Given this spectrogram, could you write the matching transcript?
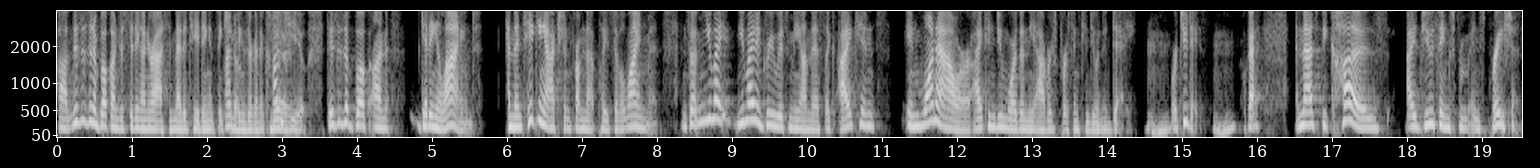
Um, this isn't a book on just sitting on your ass and meditating and thinking things are going to come Yeah. to you. This is a book on getting aligned and then taking action from that place of alignment. And so I mean, you might you might agree with me on this. Like I can in one hour, I can do more than the average person can do in a day Mhm. or two days. Mhm. Okay. And that's because I do things from inspiration.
